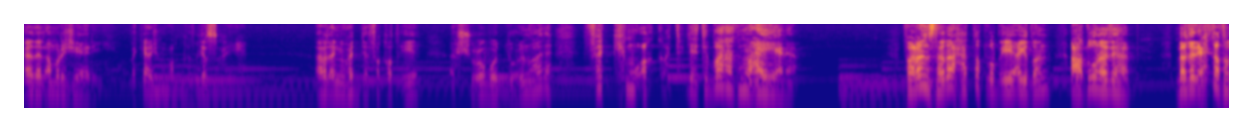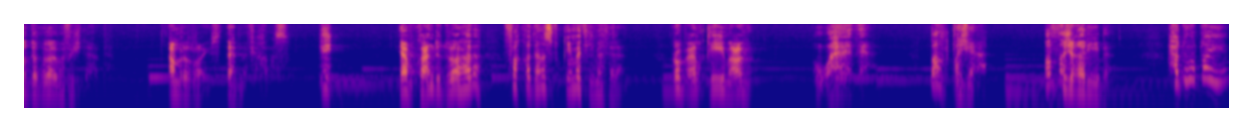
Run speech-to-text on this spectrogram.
هذا الأمر جاري ما كانش مؤقت غير صحيح. أراد أن يهدئ فقط إيه؟ الشعوب والدول انه هذا فك مؤقت لاعتبارات معينة. فرنسا راحت تطلب إيه أيضا؟ أعطونا ذهب. بدل احتفظوا بالدولار ما فيش ذهب. أمر الرئيس ذهب ما في خلاص. إيه؟ يبقى عنده الدولار هذا فقد نصف قيمته مثلا. ربع القيمة هو هذا. بلطجه بلطجه غريبة. حدوا طيب؟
